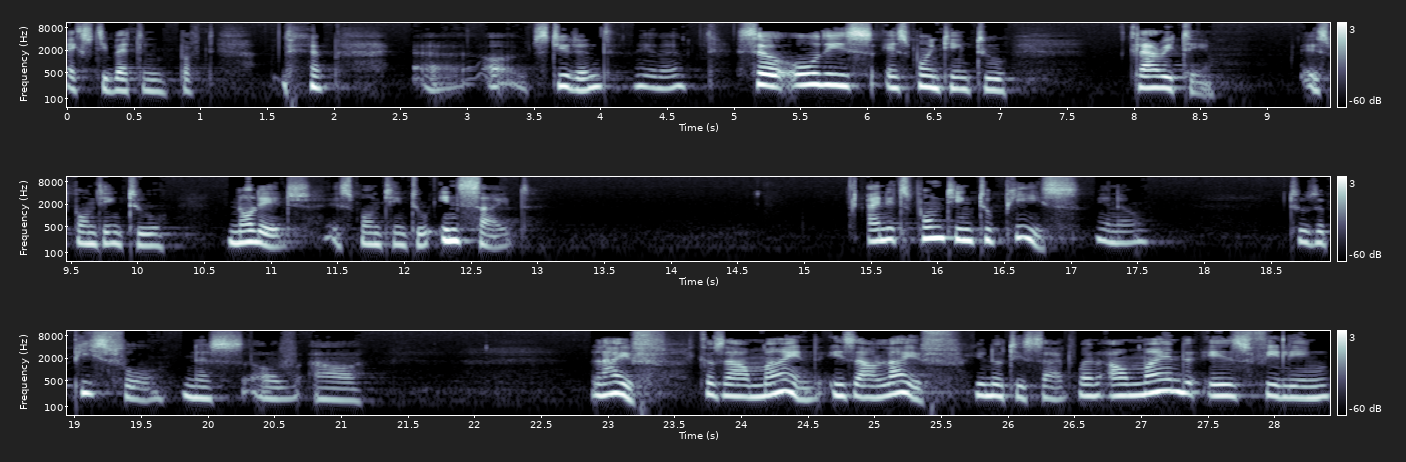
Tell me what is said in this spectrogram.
ex-Tibetan uh, uh, student, you know. So all this is pointing to clarity, is pointing to knowledge, is pointing to insight. And it's pointing to peace, you know, to the peacefulness of our life because our mind is our life. You notice that when our mind is feeling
